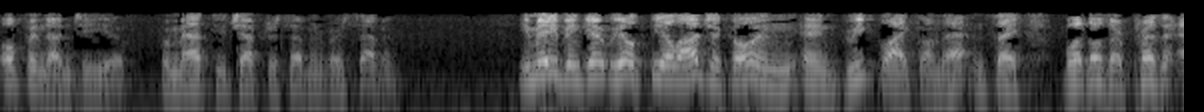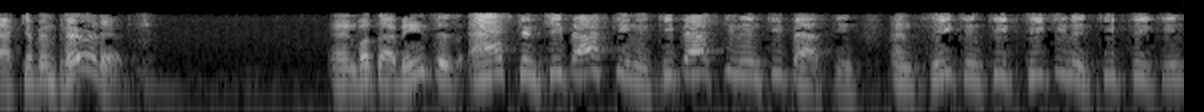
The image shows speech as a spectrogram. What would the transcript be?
opened unto you. From Matthew chapter 7, verse 7. You may even get real theological and, and Greek like on that and say, well, those are present active imperatives. And what that means is ask and keep asking and keep asking and keep asking and seek and keep seeking and keep seeking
